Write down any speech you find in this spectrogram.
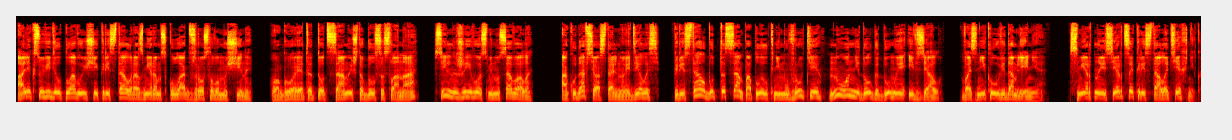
Алекс увидел плавающий кристалл размером с кулак взрослого мужчины. Ого, это тот самый, что был со слона? Сильно же его сминусовало. А куда все остальное делось? Кристалл будто сам поплыл к нему в руки, ну он, недолго думая, и взял. Возникло уведомление. Смертное сердце кристалла техник.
